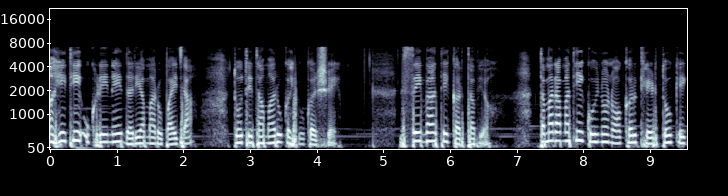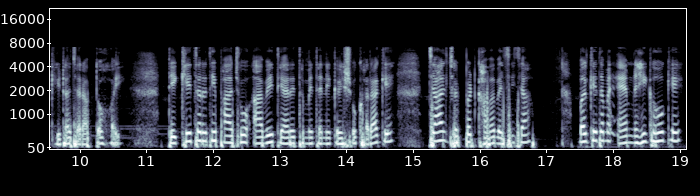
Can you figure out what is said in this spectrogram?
અહીંથી ઉખડીને દરિયામાં રોપાઈ જા, તો તે તમારું કહ્યું કરશે. સેવા તે કર્તવ્ય. તમારામાંથી કોઈનો નોકર ખેડતો કે ઘેટા ચરાવતો હોય. તે ખેતરથી પાછો આવે ત્યારે તમે તેને કહેશો ખરા કે, ચાલ ઝટપટ ખાવા બેસી જા. બલકે તમે એમ નહીં કહો કે,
